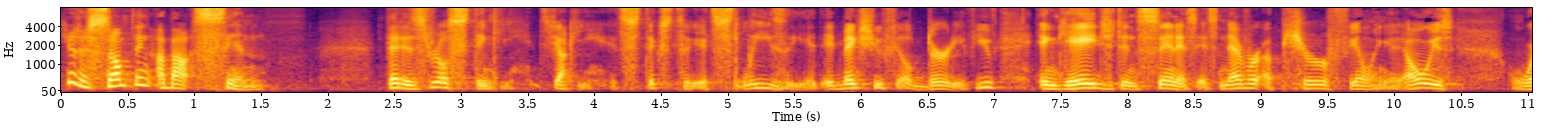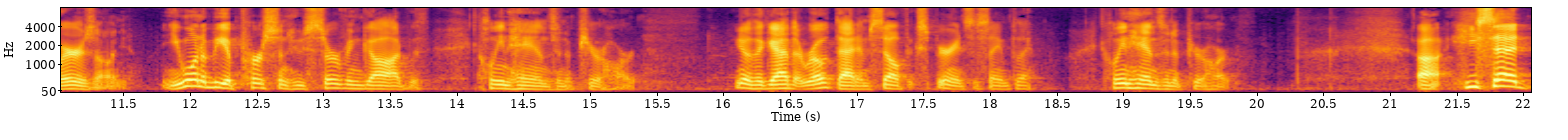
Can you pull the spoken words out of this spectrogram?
You know, there's something about sin that is real stinky. It's yucky. It sticks to you. It's sleazy. It, it makes you feel dirty. If you've engaged in sin, it's, it's never a pure feeling. It always wears on you. You want to be a person who's serving God with clean hands and a pure heart. You know, the guy that wrote that himself experienced the same thing clean hands and a pure heart. Uh, he said,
